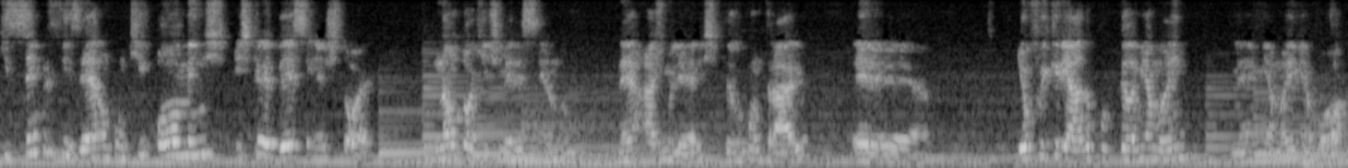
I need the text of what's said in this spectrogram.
que sempre fizeram com que homens escrevessem a história. Não estou aqui desmerecendo né, as mulheres, pelo contrário, é, eu fui criado por, pela minha mãe, né, minha mãe e minha avó.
